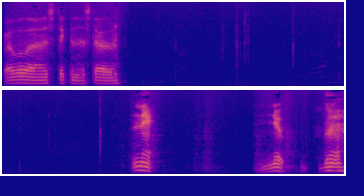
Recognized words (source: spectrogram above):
Forever alone, stick in the stone. Nah. No.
